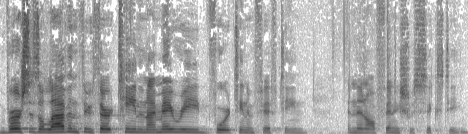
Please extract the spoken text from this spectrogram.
verses 11 through 13, and I may read 14 and 15, and then I'll finish with 16.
